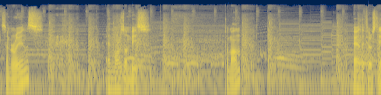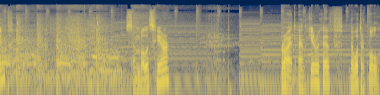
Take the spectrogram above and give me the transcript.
Some ruins and more zombies. Come on. And the first imp. Some bullets here. Right, and here we have the water pool.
